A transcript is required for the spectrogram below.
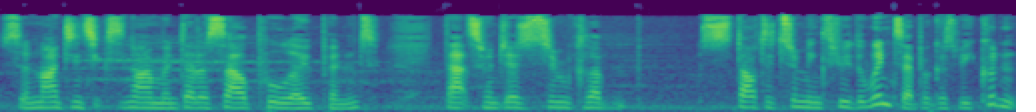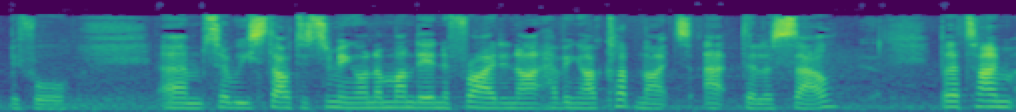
So 1969, when De La Salle Pool opened, that's when Jersey Swimming Club started swimming through the winter because we couldn't before. Um, so we started swimming on a Monday and a Friday night, having our club nights at De La Salle. By the time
